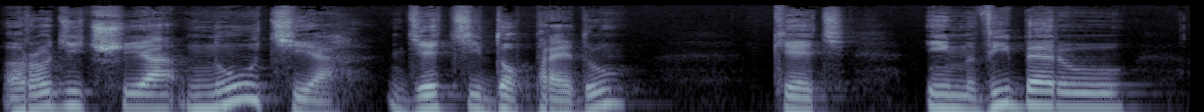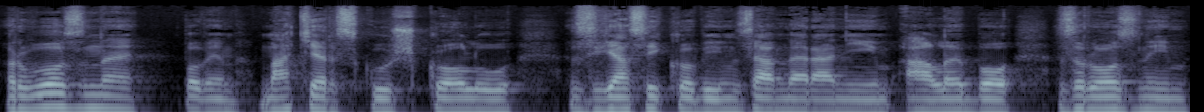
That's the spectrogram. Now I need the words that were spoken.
rodičia nútia deti dopredu, keď im vyberú rôzne, poviem, materskú školu s jazykovým zameraním alebo s rôznym e,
